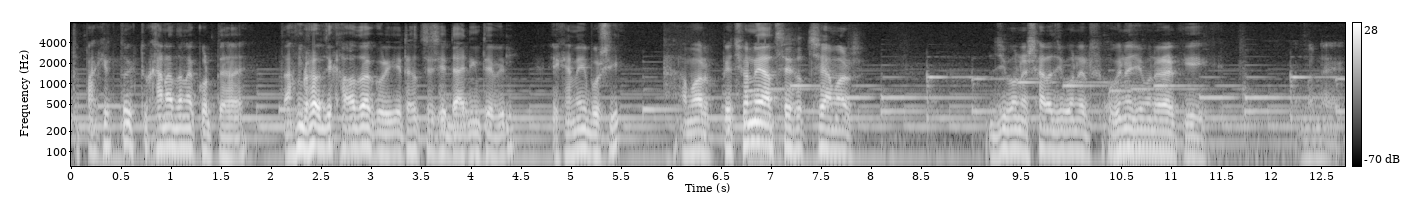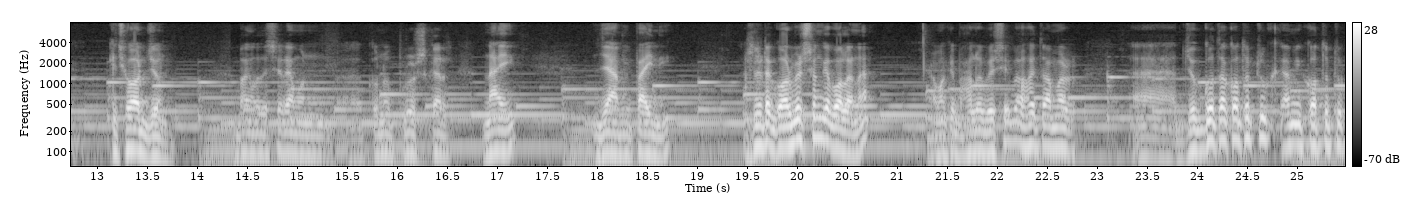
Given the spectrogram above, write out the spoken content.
তো পাখির তো একটু খানা দানা করতে হয়, তো আমরাও যে খাওয়া দাওয়া করি, এটা হচ্ছে সেই ডাইনিং টেবিল, এখানেই বসি। আমার পেছনে আছে হচ্ছে আমার জীবনের, সারা জীবনের, অভিনয় জীবনের আর কি কিছু অর্জন। বাংলাদেশের এমন কোনো পুরস্কার নাই যা আমি পাইনি। আসলে এটা গর্বের সঙ্গে বলা না। আমাকে ভালোবেসে বা হয়তো আমার যোগ্যতা কতটুক, আমি কতটুক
